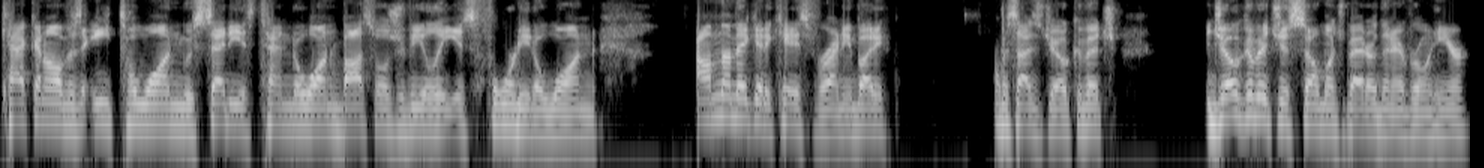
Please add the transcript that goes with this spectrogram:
Khachanov is 8 to 1. Musetti is 10 to 1. Basilashvili is 40 to 1. I'm not making a case for anybody besides Djokovic. Djokovic is so much better than everyone here,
